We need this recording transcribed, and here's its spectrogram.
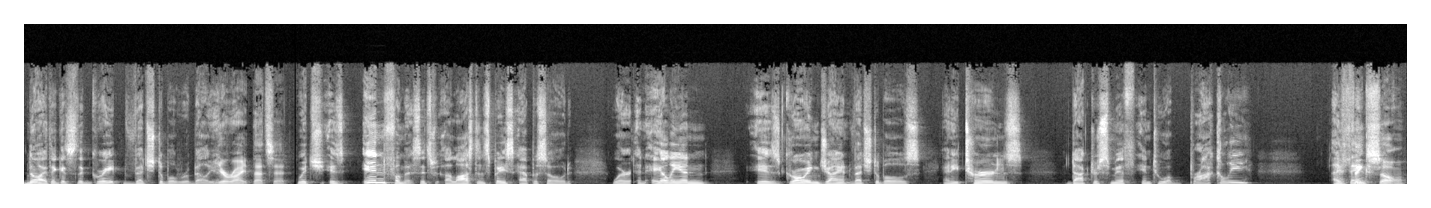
No, I think it's the Great Vegetable Rebellion. You're right. That's it. which is infamous. It's a Lost in Space episode where an alien is growing giant vegetables and he turns Dr. Smith into a broccoli. I, I think so.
